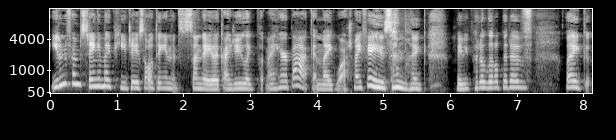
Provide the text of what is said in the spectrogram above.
even if I'm staying in my PJs all day and it's Sunday, like I do like put my hair back and like wash my face and like maybe put a little bit of like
